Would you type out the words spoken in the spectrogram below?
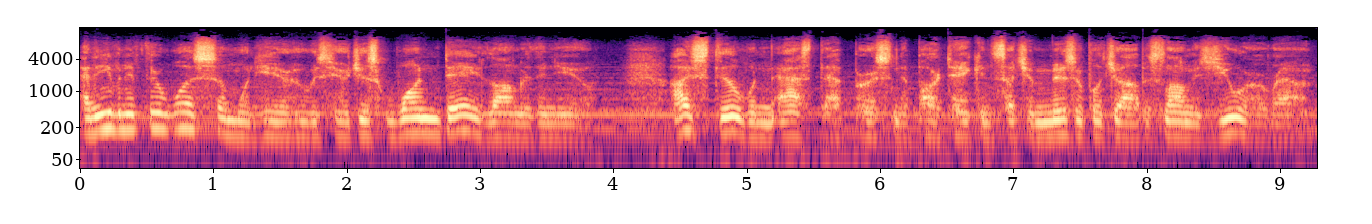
And even if there was someone here who was here just one day longer than you, I still wouldn't ask that person to partake in such a miserable job as long as you were around.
